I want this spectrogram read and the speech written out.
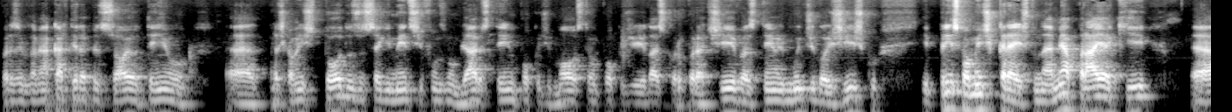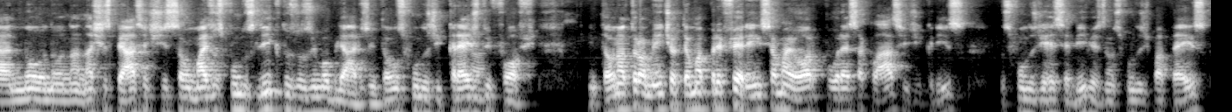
Por exemplo, na minha carteira pessoal, eu tenho é, praticamente todos os segmentos de fundos imobiliários têm um pouco de malls, tem um pouco de lajes corporativas, tem muito de logístico e principalmente crédito. Né? A minha praia aqui é, no, no, na XP Asset são mais os fundos líquidos dos imobiliários, então os fundos de crédito ah. e FOF. Então, naturalmente, eu tenho uma preferência maior por essa classe de CRIs, os fundos de recebíveis, né, os fundos de papéis,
